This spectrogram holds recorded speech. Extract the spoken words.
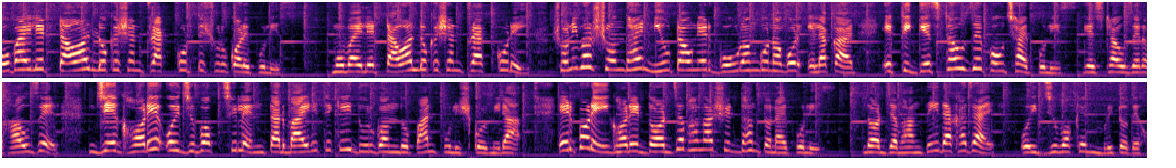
মোবাইলের টাওয়ার লোকেশন ট্র্যাক করতে শুরু করে পুলিশ। মোবাইলের টাওয়ার লোকেশন ট্র্যাক করেই শনিবার সন্ধ্যায় নিউ টাউনের গৌরাঙ্গনগর এলাকার একটি গেস্ট হাউসে পৌঁছায় পুলিশ। গেস্ট হাউসের হাউসের যে ঘরে ওই যুবক ছিলেন, তার বাইরে থেকেই দুর্গন্ধ পান পুলিশ কর্মীরা। এরপরেই ঘরের দরজা ভাঙার সিদ্ধান্ত নেয় পুলিশ। দরজা ভাঙতেই দেখা যায় ওই যুবকের মৃতদেহ।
